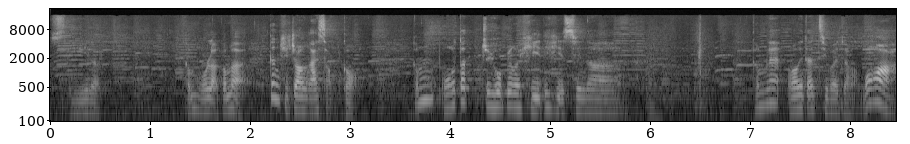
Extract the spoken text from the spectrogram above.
死啦，咁好啦，咁啊跟住再嗌十個，咁我覺得最好俾我歇啲歇先啦，咁咧我記得智慧就話：哇，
